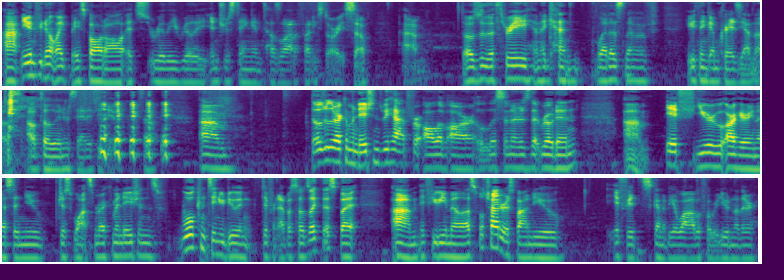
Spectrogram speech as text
Uh, even if you don't like baseball at all, it's really, really interesting and tells a lot of funny stories. So um, those are the three. And again, let us know if you think I'm crazy on those. I'll totally understand if you do. So um, those are the recommendations we had for all of our listeners that wrote in. Um, if you are hearing this and you just want some recommendations, we'll continue doing different episodes like this. But um, if you email us, we'll try to respond to you if it's going to be a while before we do another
